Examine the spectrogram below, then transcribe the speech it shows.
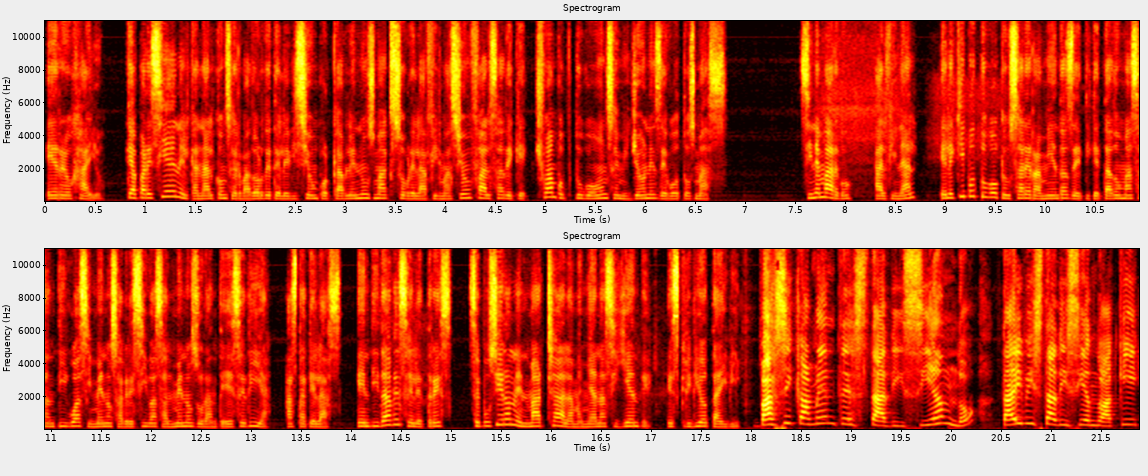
R. Ohio, que aparecía en el canal conservador de televisión por cable Newsmax sobre la afirmación falsa de que Trump obtuvo 11 millones de votos más. Sin embargo, al final, el equipo tuvo que usar herramientas de etiquetado más antiguas y menos agresivas al menos durante ese día, hasta que las entidades L3 se pusieron en marcha a la mañana siguiente, escribió Tybee. Básicamente está diciendo, Tybee está diciendo aquí,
